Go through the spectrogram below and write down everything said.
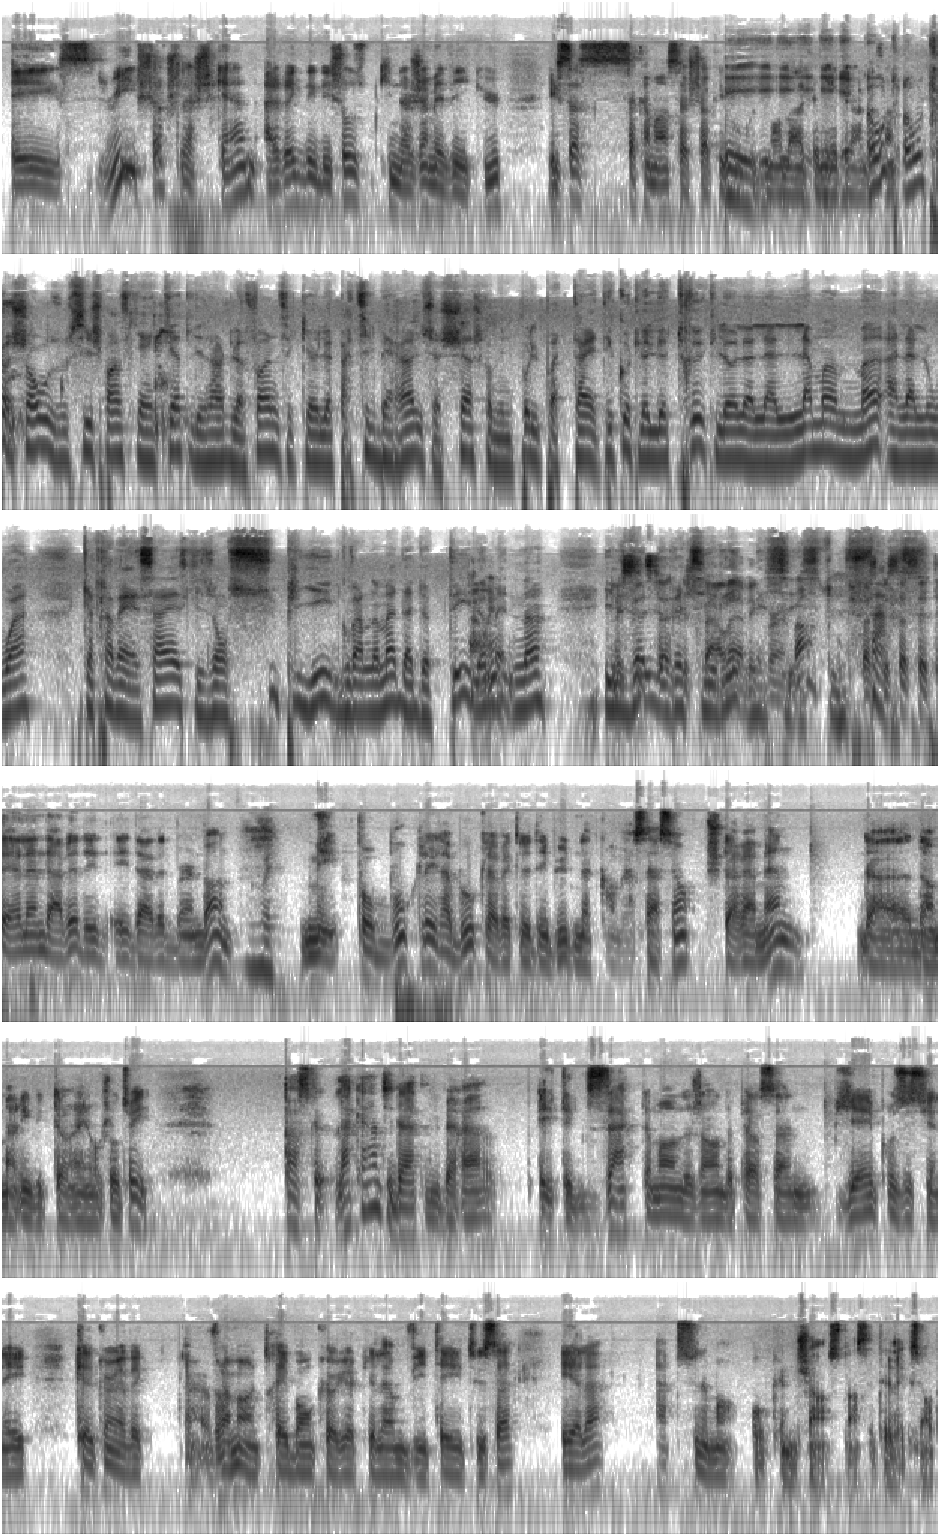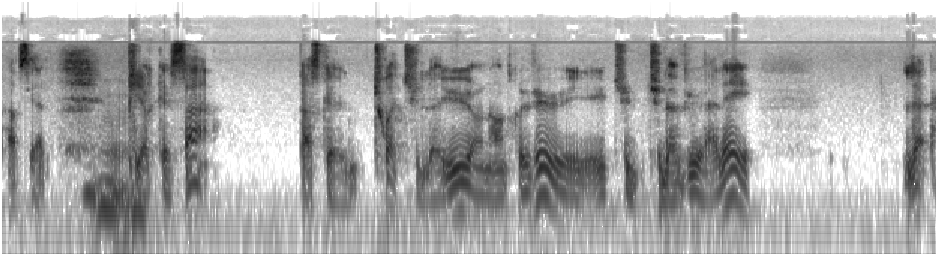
Et lui, il cherche la chicane à régler des choses qu'il n'a jamais vécues. Et ça, ça commence à choquer beaucoup de monde dans la communauté. Autre, autre, chose aussi, je pense, qui inquiète les anglophones, c'est que le Parti libéral se cherche comme une poule pas de tête. Écoute, le, le truc, l'amendement à la loi 96 qu'ils ont supplié le gouvernement d'adopter, ah là, oui? maintenant, ils mais veulent le retirer. Mais c'est une farce. Parce que ça, c'était Hélène David et, et David Birnbaum. Oui. Mais pour boucler la boucle avec le début de notre conversation, je te ramène dans, dans Marie-Victorin aujourd'hui. Parce que la candidate libérale est exactement le genre de personne bien positionnée, quelqu'un avec un, vraiment un très bon curriculum vitae et tout ça, et elle a absolument aucune chance dans cette élection partielle. Mmh. Pire que ça, parce que toi, tu l'as eu en entrevue et tu, tu l'as vu aller. La,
